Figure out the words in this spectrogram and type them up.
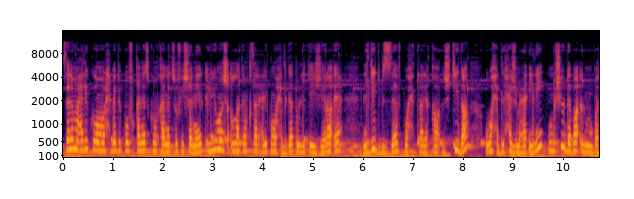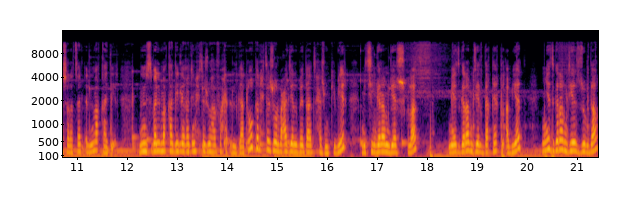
السلام عليكم مرحبا بكم في قناتكم قناة صوفي شانيل. اليوم إن شاء الله كنقترح عليكم واحد الكاطو اللي كيجي رائع لذيذ بزاف بواحد الطريقة جديدة وواحد الحجم عائلي. نمشيو دابا مباشرة للمقادير. بالنسبة للمقادير اللي غادي نحتاجوها في واحد الكاطو كنحتاجو 4 ديال البيضات حجم كبير 200 غرام ديال الشوكولات 100 غرام ديال الدقيق الأبيض 100 غرام ديال الزبدة.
